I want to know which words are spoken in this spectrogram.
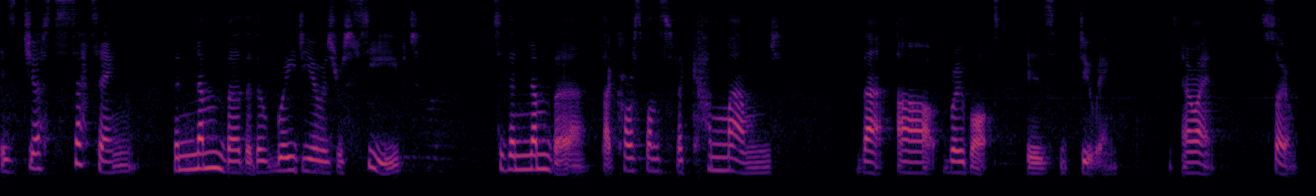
is just setting the number that the radio has received to the number that corresponds to the command that our robot is doing. Alright, so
